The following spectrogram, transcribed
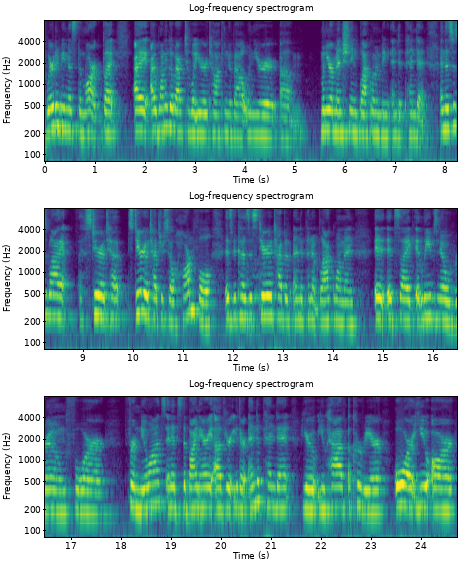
where did we miss the mark? But I, I want to go back to what you were talking about when you're um, when you were mentioning black women being independent. And this is why stereotype stereotypes are so harmful, is because the stereotype of independent black woman, it, it's like it leaves no room for for nuance and it's the binary of you're either independent you you have a career or you are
